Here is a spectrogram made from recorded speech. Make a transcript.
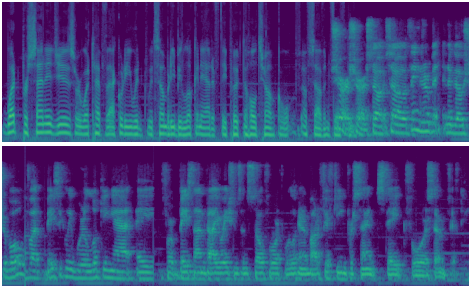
what percentages or what type of equity would, would somebody be looking at if they put the whole chunk of 750? Sure, sure. So so things are a bit negotiable, but basically we're looking at a for based on valuations and so forth, we're looking at about a 15% stake for 750.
